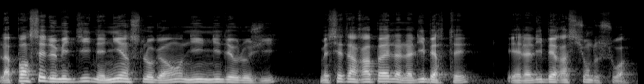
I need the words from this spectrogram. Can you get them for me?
La pensée de Midi n'est ni un slogan, ni une idéologie, mais c'est un rappel à la liberté et à la libération de soi.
